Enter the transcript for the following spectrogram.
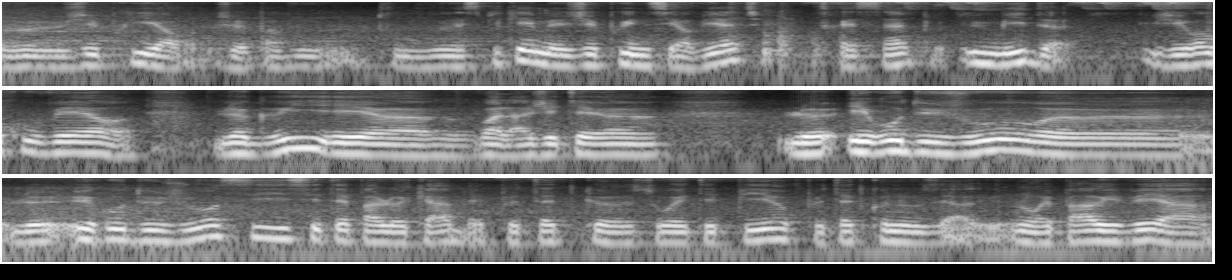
euh, j'ai pris, je vais pas vous tout expliquer, mais j'ai pris une serviette très simple, humide, j'ai recouvert le gris et euh, voilà, j'étais le héros du jour. Euh, le héros du jour, si c'était pas le cas, ben, peut-être que ça aurait été pire, peut-être que nous n'aurions pas arrivé à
